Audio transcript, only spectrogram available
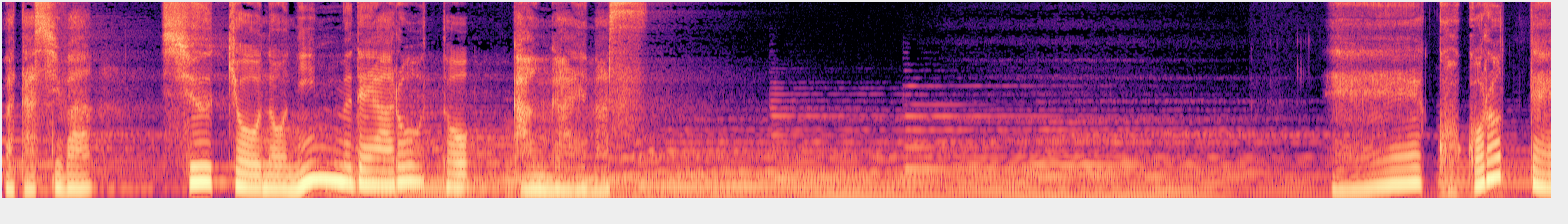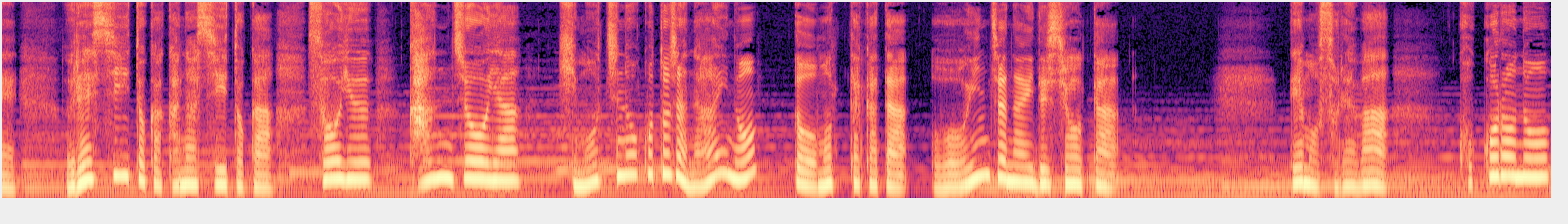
私は宗教の任務であろうと考えます。心って嬉しいとか悲しいとかそういう感情や気持ちのことじゃないの？と思った方多いんじゃないでしょうか。でもそれは心の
